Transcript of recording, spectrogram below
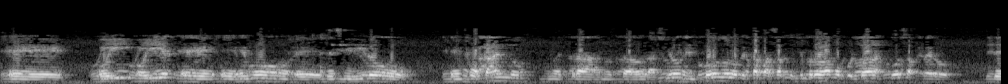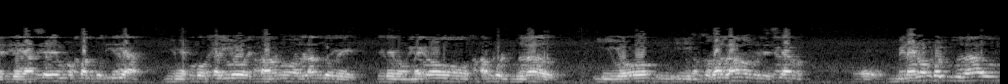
Eh, hoy hoy eh, hemos decidido enfocarnos nuestra nuestra oración en todo lo que está pasando. Siempre oramos por todas las cosas, pero desde hace unos cuantos días mi esposa y yo estábamos hablando de, de los menos afortunados y yo y nosotros hablábamos y decíamos menos afortunados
